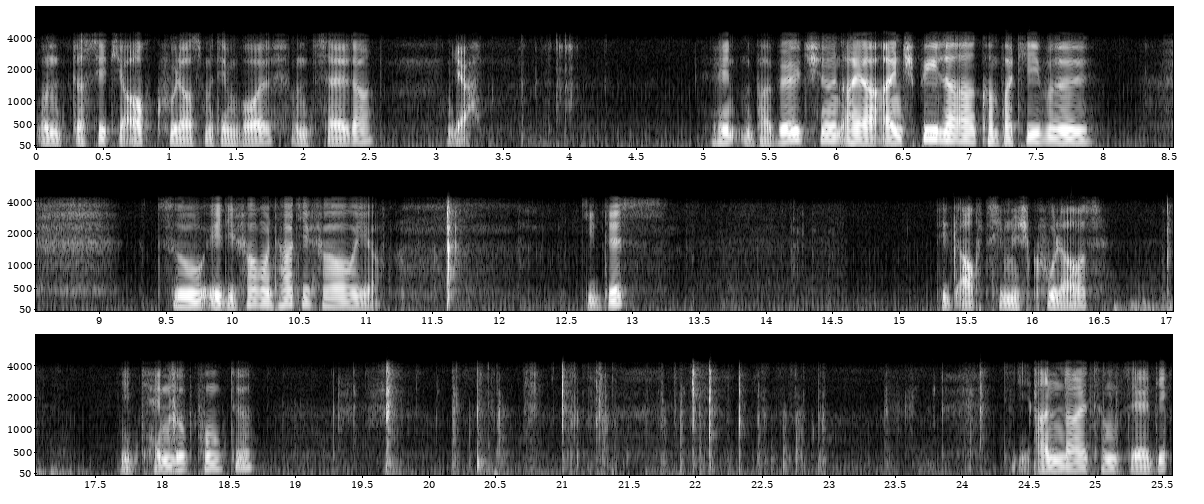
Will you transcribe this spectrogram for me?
Und das sieht ja auch cool aus mit dem Wolf und Zelda. Ja. Hinten ein paar Bildchen. Ah ja, ein Spieler, kompatibel zu EDV und HTV. Ja. Die Dis. Sieht auch ziemlich cool aus. Nintendo-Punkte. Die Anleitung sehr dick.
